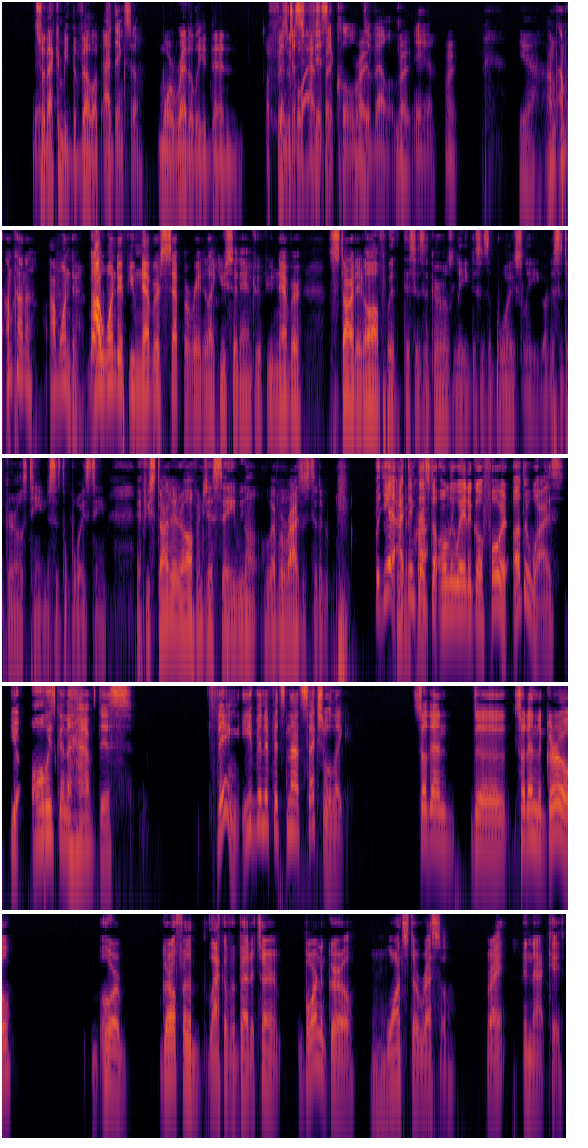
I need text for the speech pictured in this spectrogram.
So that can be developed I think so. more readily than a Than physical just aspect. physical right. development. Right. Yeah. Right. Yeah, I'm I'm I'm kind of I wonder. I wonder if you never separated like you said Andrew, if you never started off with this is a girls league, this is a boys league or this is the girls team, this is the boys team. If you started it off and just say we going to whoever rises to the But yeah, I think that's the only way to go forward. Otherwise, you're always going to have this thing, even if it's not sexual. Like, so then the, so then the girl, or girl for the lack of a better term, born a girl wants to wrestle, right? In that case,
